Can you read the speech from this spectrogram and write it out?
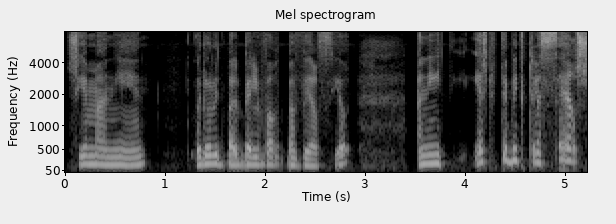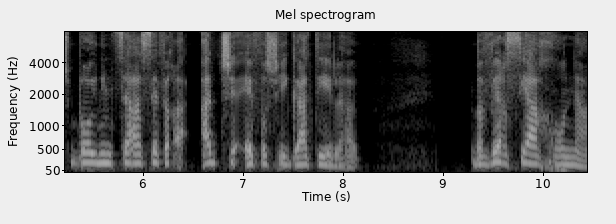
שיהיה מעניין, ולא להתבלבל בוורסיות. אני, יש לי תמיד קלסר שבו נמצא הספר עד שאיפה שהגעתי אליו, בוורסיה האחרונה.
